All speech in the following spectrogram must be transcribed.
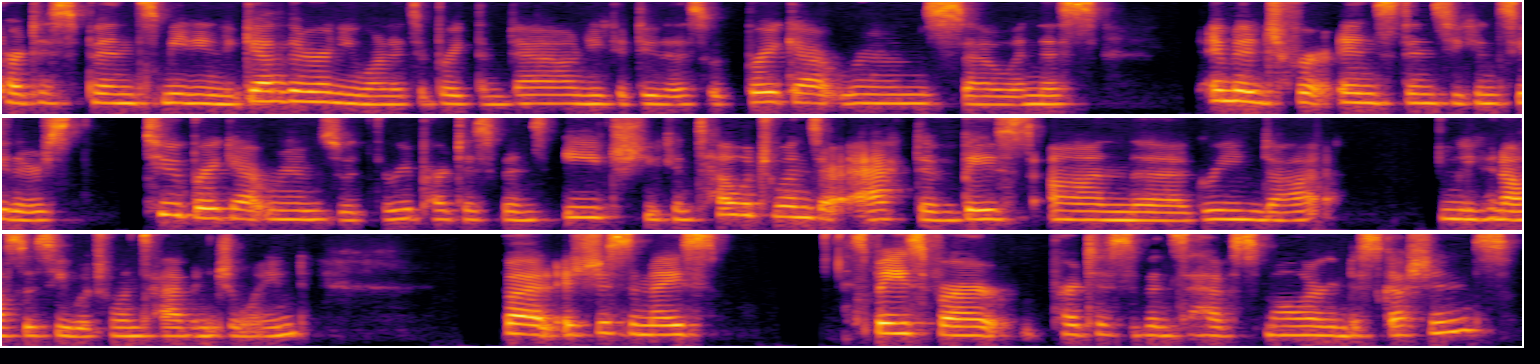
participants meeting together and you wanted to break them down. You could do this with breakout rooms. So in this image, for instance, you can see there's two breakout rooms with three participants each. You can tell which ones are active based on the green dot. And you can also see which ones haven't joined. But it's just a nice space for participants to have smaller discussions.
